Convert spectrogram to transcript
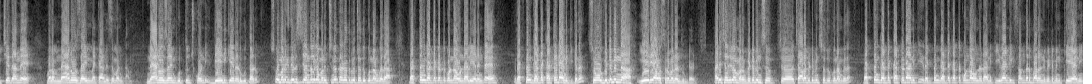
ఇచ్చేదాన్నే మనం నానోజైమ్ మెకానిజం అంటాం. నానోజైమ్ గుర్తుంచుకోండి దేనికేని అడుగుతాడు. సో మనకి తెలిసి జనరల్గా మనం చిన్న తరగతిలో చదువుకున్నాం కదా రక్తం గడ్డ కట్టకుండా ఉండాలి అని అంటే రక్తం గడ్డ కట్టడానికి కదా. సో విటమిన్ ఏది అవసరం అని అంటుంటాడు. అని చదివాం మనం విటమిన్స్ చాలా విటమిన్స్ చదువుకున్నాం కదా. రక్తం గడ్డ కట్టడానికి రక్తం గడ్డ కట్టకుండా ఉండడానికి ఇలాంటి సందర్భాలని విటమిన్ కే అని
